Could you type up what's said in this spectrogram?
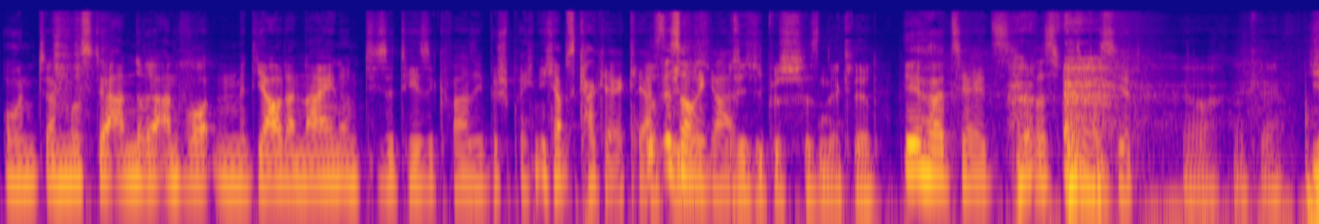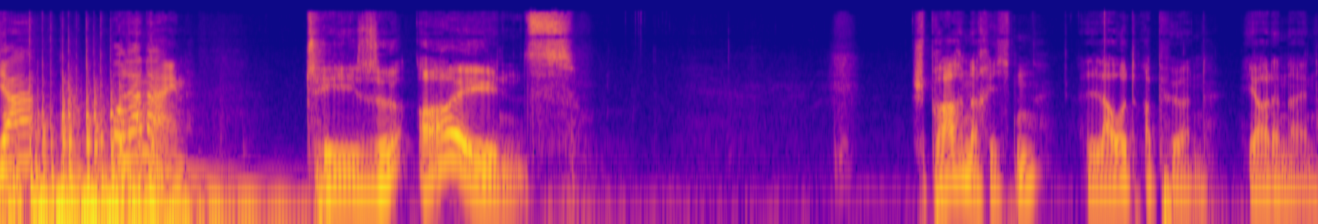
Und dann muss der andere antworten mit Ja oder Nein und diese These quasi besprechen. Ich habe es kacke erklärt. Das ist auch richtig, egal. Richtig beschissen erklärt. Ihr hört's ja jetzt, was, was passiert. Ja, okay. Ja oder Nein? These 1. Sprachnachrichten laut abhören. Ja oder nein?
